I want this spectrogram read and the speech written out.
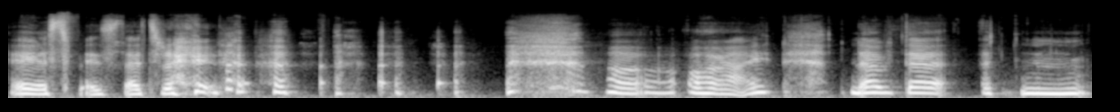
airspace. That's right. oh, all right. Now, the um,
